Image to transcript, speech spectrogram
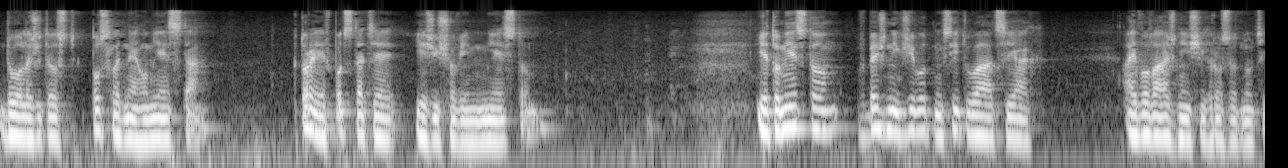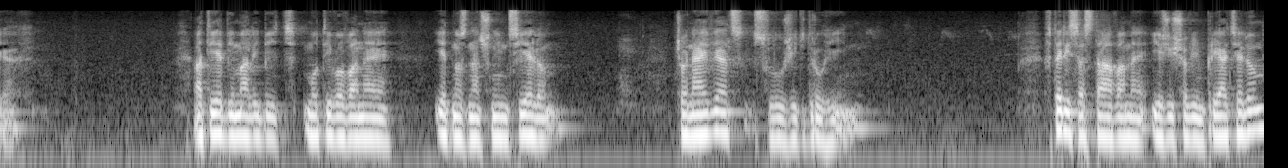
dôležitosť posledného miesta, ktoré je v podstate Ježišovým miestom. Je to miesto v bežných životných situáciách aj vo vážnejších rozhodnutiach. A tie by mali byť motivované jednoznačným cieľom, čo najviac slúžiť druhým. Vtedy sa stávame Ježišovým priateľom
